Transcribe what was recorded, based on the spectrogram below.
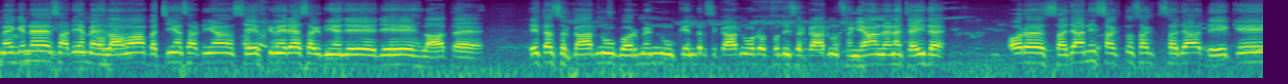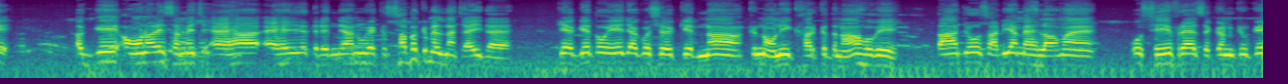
ਮੈਂ ਕਹਿੰਦਾ ਸਾਡੀਆਂ ਮਹਿਲਾਵਾਂ, ਬੱਚੀਆਂ ਸਾਡੀਆਂ ਸੇਫ ਕਿਵੇਂ ਰਹਿ ਸਕਦੀਆਂ ਜੇ ਜੇ ਹਾਲਾਤ ਹੈ। ਤੇ ਤਾਂ ਸਰਕਾਰ ਨੂੰ ਗਵਰਨਮੈਂਟ ਨੂੰ, ਕੇਂਦਰ ਸਰਕਾਰ ਨੂੰ ਔਰ ਉੱਥੋਂ ਦੀ ਸਰਕਾਰ ਨੂੰ ਸੰਗਿਆਨ ਲੈਣਾ ਚਾਹੀਦਾ ਹੈ। ਔਰ ਸਜ਼ਾ ਨਹੀਂ, ਸਖਤ ਤੋਂ ਸਖਤ ਸਜ਼ਾ ਦੇ ਕੇ ਅੱਗੇ ਆਉਣ ਵਾਲੇ ਸਮੇਂ 'ਚ ਇਹ ਇਹੋ ਜਿਹੇ ਦਰਿੰਦਿਆਂ ਨੂੰ ਇੱਕ ਸਬਕ ਮਿਲਣਾ ਚਾਹੀਦਾ ਹੈ ਕਿ ਅੱਗੇ ਤੋਂ ਇਹ ਜਾਂ ਕੁਝ ਘਿਰਨਾ ਘਿਨੌਣੀ ਹਰਕਤ ਨਾ ਹੋਵੇ। ਤਾਂ ਜੋ ਸਾਡੀਆਂ ਮਹਿਲਾਵਾਂ ਹੈ ਉਹ ਸੇਫ ਰਹਿ ਸਕਣ ਕਿਉਂਕਿ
